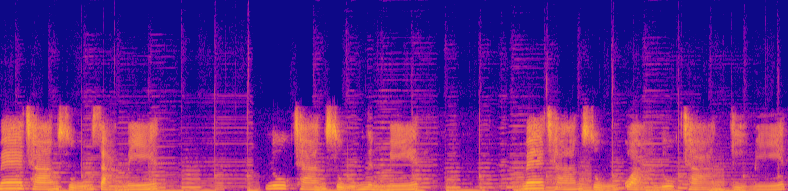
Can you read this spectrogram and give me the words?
แม่ช้างสูง 3 เมตร ลูกช้างสูง 1 เมตร แม่ช้างสูงกว่าลูกช้างกี่เมตร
